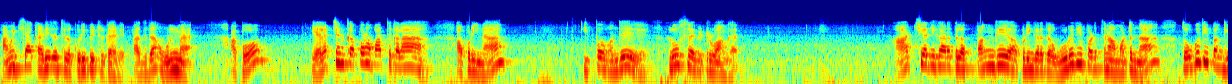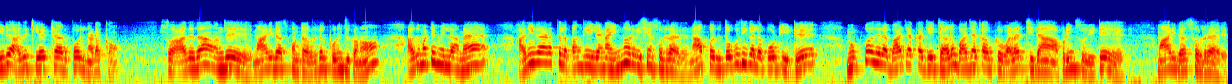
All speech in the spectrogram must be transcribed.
அமித்ஷா கடிதத்தில் குறிப்பிட்டிருக்காரு. அதுதான் உண்மை. அப்போது எலெக்ஷனுக்கு அப்புறம் பார்த்துக்கலாம். அப்படின்னா இப்போ வந்து லூஸில் விட்டுருவாங்க. ஆட்சி அதிகாரத்தில் பங்கு அப்படிங்கிறத உறுதிப்படுத்தினா மட்டும்தான் தொகுதி பங்கீடு அதுக்கு ஏற்றாற்போல் நடக்கும். ஸோ அதுதான் வந்து மாரிதாஸ் போன்றவர்கள் புரிஞ்சுக்கணும். அது மட்டும் இல்லாமல் அதிகாரத்தில் பங்கு இல்லைனா இன்னொரு விஷயம் சொல்கிறாரு நாற்பது தொகுதிகளை போட்டிட்டு முப்பதில் பாஜக ஜெயித்தாலும் பாஜகவுக்கு வளர்ச்சி தான் அப்படின்னு சொல்லிட்டு மாரிதாஸ் சொல்கிறாரு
